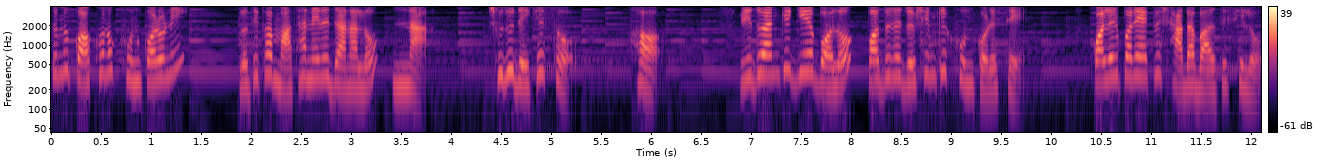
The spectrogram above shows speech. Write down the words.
তুমি কখনো খুন করনি? লতিফা মাথা নেড়ে জানালো, না। শুধু দেখেছ? হ। রিদওয়ানকে গিয়ে বলো, পদ্মজা জসিমকে খুন করেছে। কলের পরে একটা সাদা বালতি ছিল।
